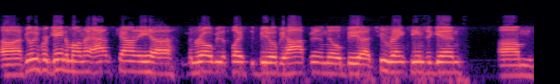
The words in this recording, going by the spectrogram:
uh, if you're looking for a game tomorrow night, Adams County, uh, Monroe will be the place to be. It'll be hopping. And There'll be uh, two ranked teams again. Um,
